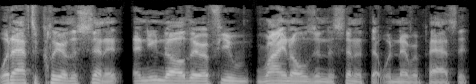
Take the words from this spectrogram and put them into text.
Would have to clear the Senate, and you know there are a few RINOs in the Senate that would never pass it.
